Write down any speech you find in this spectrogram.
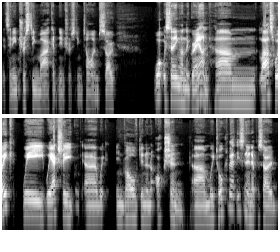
it's an interesting market, an interesting time." So what we're seeing on the ground. Um, last week, we we actually uh, were involved in an auction. Um, we talked about this in an episode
